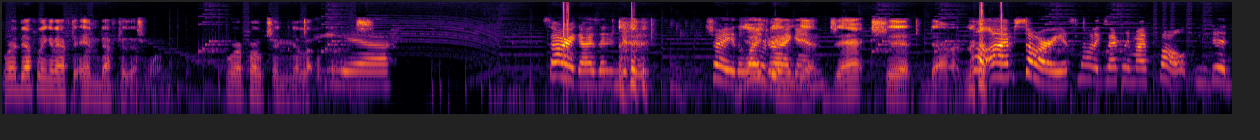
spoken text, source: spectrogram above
we're definitely gonna have to end after this one. We're approaching 11 minutes. Yeah. Sorry guys, I didn't get to show you the you white didn't get jack shit done. well, I'm sorry. It's not exactly my fault. You did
